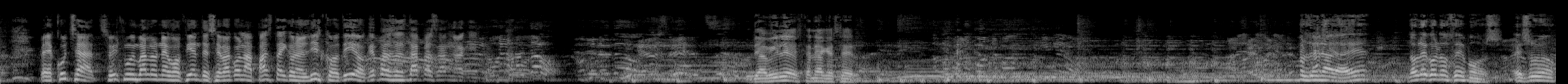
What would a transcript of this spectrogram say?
Pero escucha, sois muy malos negociantes. Se va con la pasta y con el disco, tío. ¿Qué pasa? está pasando aquí? De Aviles tenía que ser. No de nada, ¿eh? No le conocemos. Eso...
